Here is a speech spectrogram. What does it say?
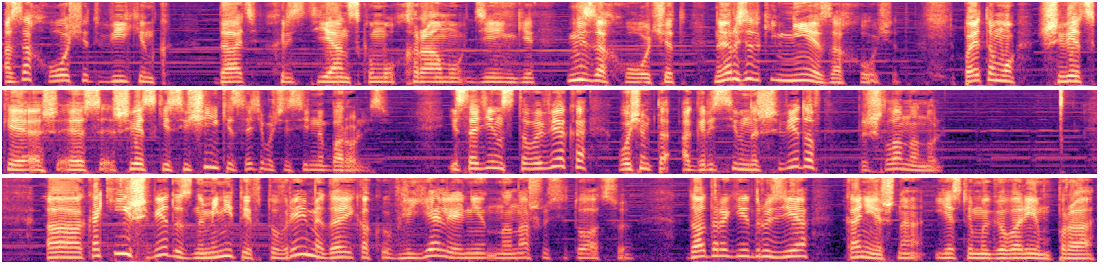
А захочет викинг дать христианскому храму деньги, не захочет, наверное, все-таки не захочет. Поэтому шведские, э, шведские священники с этим очень сильно боролись. И с XI века, в общем-то, агрессивность шведов пришла на ноль. А какие шведы знаменитые в то время, да, и как влияли они на нашу ситуацию? Да, дорогие друзья, конечно, если мы говорим про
